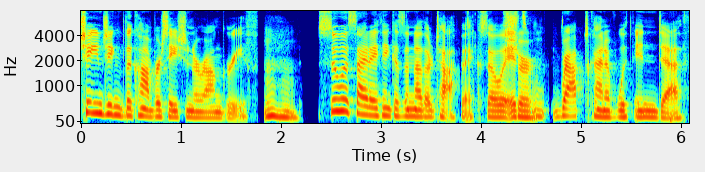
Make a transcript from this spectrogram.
changing the conversation around grief. Mhm. Suicide, I think, is another topic. So it's Sure. wrapped kind of within death.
